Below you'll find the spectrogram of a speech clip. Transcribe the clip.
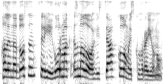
Галина Досин, Сергій Гурмак з Малого Гвістя Коломийського району.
